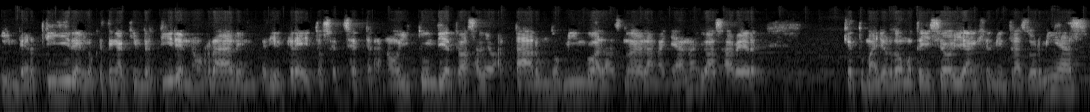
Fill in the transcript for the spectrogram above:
invertir en lo que tenga que invertir, en ahorrar, en pedir créditos, etcétera, ¿no? Y tú un día te vas a levantar un domingo a las 9 de la mañana y vas a ver que tu mayordomo te dice, oye Ángel, mientras dormías,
